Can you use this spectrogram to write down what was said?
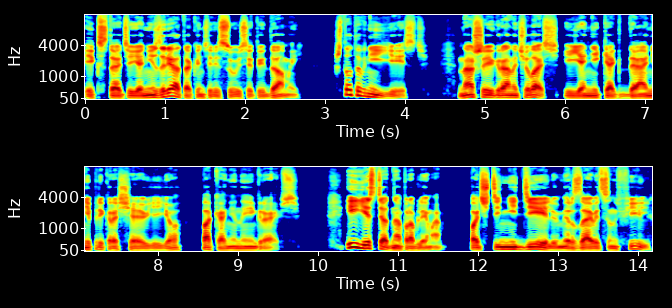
И, кстати, я не зря так интересуюсь этой дамой. Что-то в ней есть. Наша игра началась, и я никогда не прекращаю её, пока не наиграюсь. И есть одна проблема. Почти неделю мерзавец Энфиль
